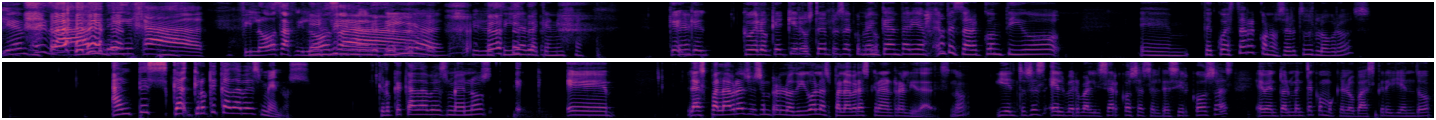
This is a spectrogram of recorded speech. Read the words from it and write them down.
Ya empezaste, hija. Filosa, filosa. Filosilla, filosilla la canija. ¿Qué, qué, pero qué quiere usted empezar Me conmigo? encantaría empezar contigo. em, ¿Te cuesta reconocer tus logros? Antes, creo que cada vez menos. Creo que cada vez menos. eh, eh, las palabras, yo siempre lo digo, las palabras crean realidades, ¿no? Y entonces el verbalizar cosas, el decir cosas, eventualmente como que lo vas creyendo.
